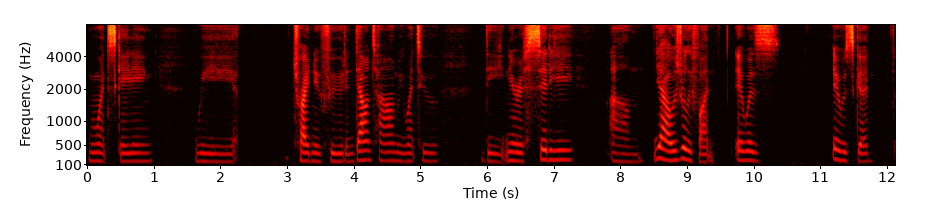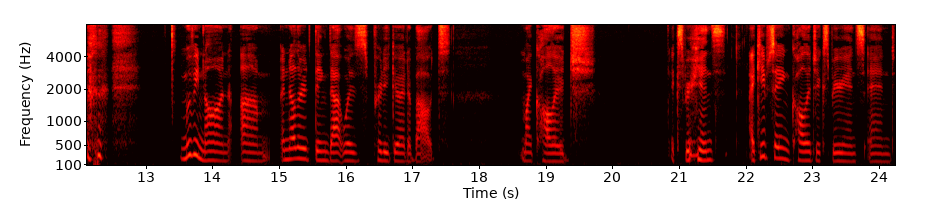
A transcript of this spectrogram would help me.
we went skating, we tried new food in downtown, we went to the nearest city. Um, yeah, it was really fun. It was it was good. Moving on, um, another thing that was pretty good about my college experience. I keep saying college experience and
